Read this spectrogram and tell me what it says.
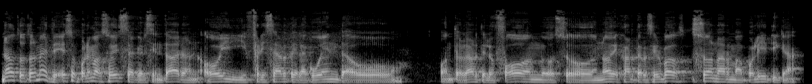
No, totalmente. Esos problemas hoy se acrecentaron. Hoy frizarte la cuenta o controlarte los fondos o no dejarte reservados son arma política.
